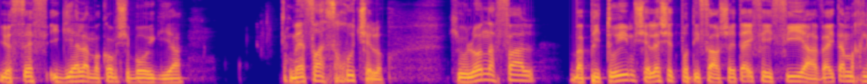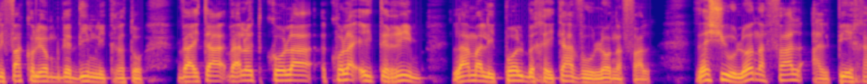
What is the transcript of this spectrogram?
יוסף הגיע למקום שבו הוא הגיע? מאיפה הזכות שלו? כי הוא לא נפל בפיתויים של אשת פוטיפר שהייתה יפהפייה והייתה מחליפה כל יום בגדים לקראתו והייתה, והיה לו את כל, כל ההיתרים למה ליפול בחיקה והוא לא נפל. זה שהוא לא נפל על פיך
